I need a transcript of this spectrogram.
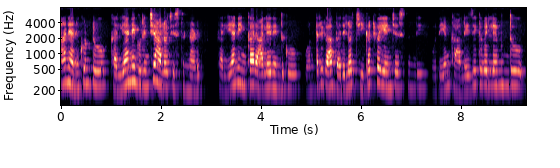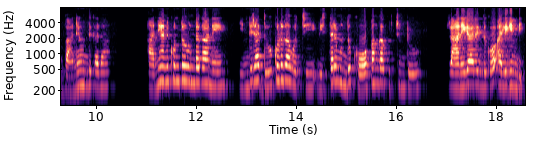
అని అనుకుంటూ కళ్యాణి గురించి ఆలోచిస్తున్నాడు. కళ్యాణి ఇంకా రాలేదెందుకు? ఒంటరిగా గదిలో చీకట్లో ఏం చేస్తుంది? ఉదయం కాలేజీకి వెళ్ళే ముందు బానే ఉంది కదా? అని అనుకుంటూ ఉండగానే ఇందిర దూకుడుగా వచ్చి విస్తర ముందు కోపంగా కూర్చుంటూ రాణిగారెందుకో అలిగింది.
